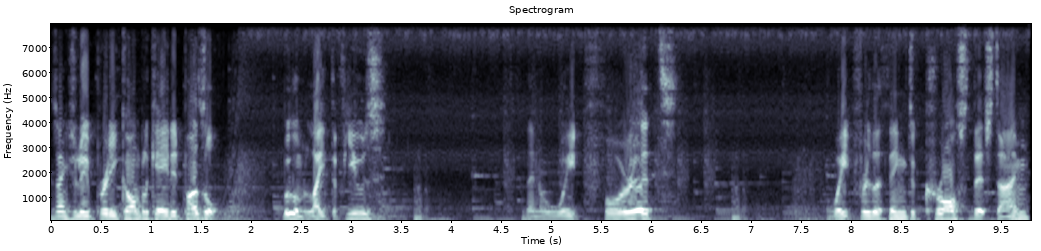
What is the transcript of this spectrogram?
It's actually a pretty complicated puzzle. Boom, light the fuse. Then wait for it. Wait for the thing to cross this time.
